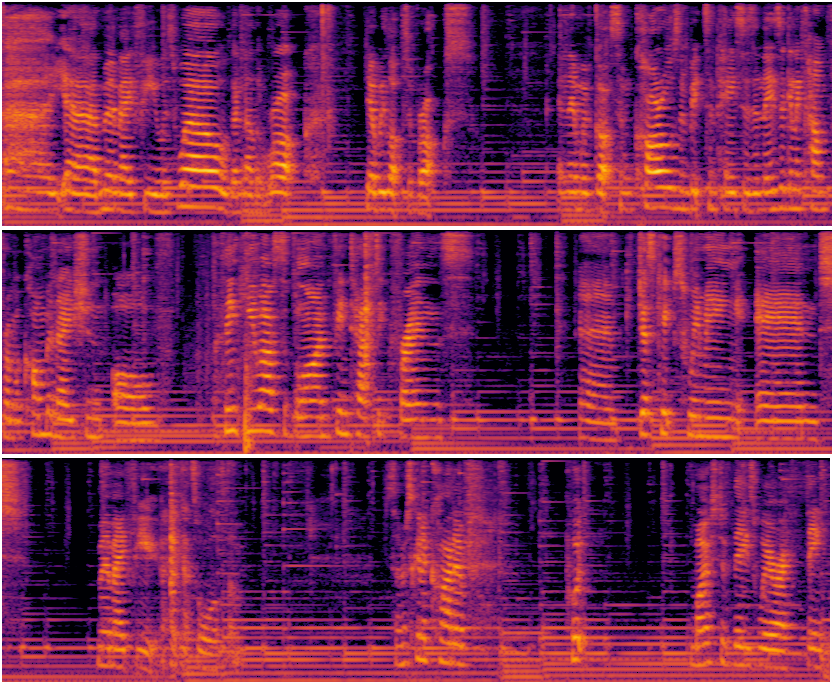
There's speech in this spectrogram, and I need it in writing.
uh, yeah, Mermaid for You as well. We've got another rock. There'll be lots of rocks. And then we've got some corals and bits and pieces, and these are going to come from a combination of, I think You Are Sublime, Fantastic Friends, and Just Keep Swimming and Mermaid You. I think that's all of them. So I'm just going to kind of put most of these where I think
